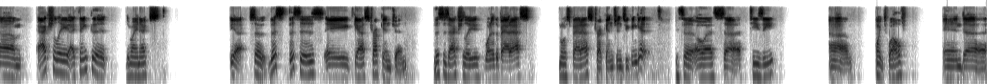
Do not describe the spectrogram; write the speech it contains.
um, actually, I think that my next, yeah. So this this is a gas truck engine. This is actually one of the badass, most badass truck engines you can get. It's a OS uh, TZ um, point twelve and uh,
